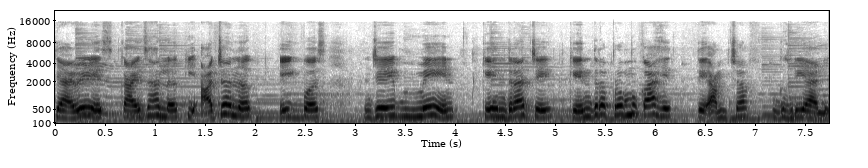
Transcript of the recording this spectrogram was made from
त्यावेळेस काय झालं की अचानक एक बस जे मेन केंद्राचे केंद्रप्रमुख आहेत ते आमच्या घरी आले.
